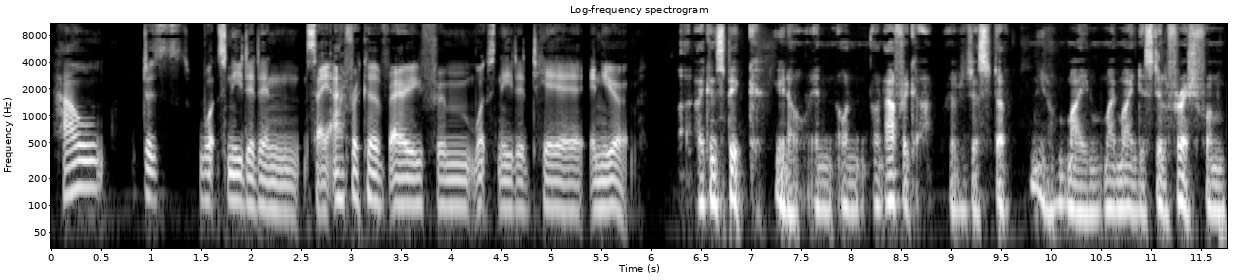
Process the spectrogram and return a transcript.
How does what's needed in, say, Africa vary from what's needed here in Europe? I can speak, you know, in, on, on Africa. just, uh, you know, my, my mind is still fresh from,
